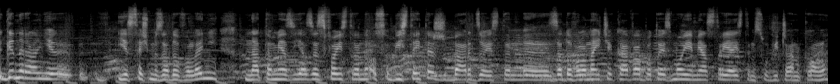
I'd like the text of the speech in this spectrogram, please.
Generalnie jesteśmy zadowoleni, natomiast ja ze swojej strony osobistej też bardzo jestem zadowolona i ciekawa, bo to jest moje miasto, ja jestem Słowiczanką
